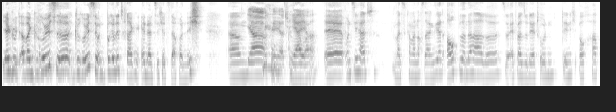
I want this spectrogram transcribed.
ja gut, aber Größe, Größe und Brille tragen ändert sich jetzt davon nicht. Ähm, ja, okay, ja, schon. Ja, ja. Äh, und sie hat, was kann man noch sagen, sie hat auch blonde Haare, so etwa so der Ton, den ich auch habe,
